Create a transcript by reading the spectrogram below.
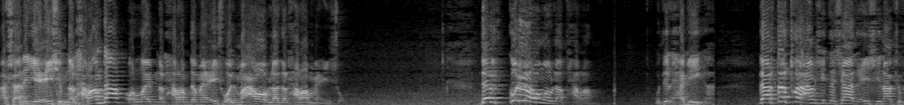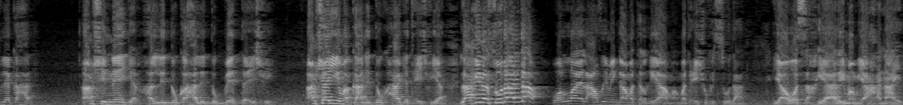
عشان يجي يعيش ابن الحرام ده؟ والله ابن الحرام ده ما يعيش والمعاة أولاد الحرام ما يعيشوا. ده كلهم أولاد حرام. ودي الحقيقة. دار تطلع أمشي تشاد عيش هناك شوف لك أهل. أمشي النيجر خلي يدوك أهل يدوك بيت تعيش فيه. أمشي أي مكان يدوك حاجة تعيش فيها. لكن السودان ده والله العظيم إن قامت القيامة ما تعيشوا في السودان. يا وسخ يا رمم يا خنايل.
